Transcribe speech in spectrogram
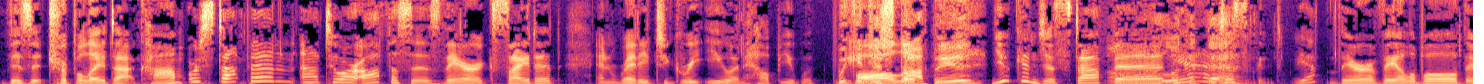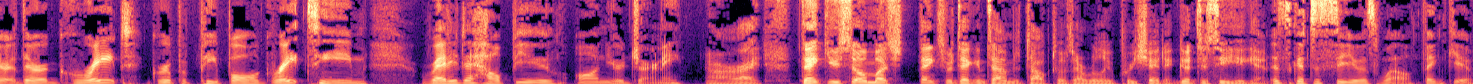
visit AAA.com or stop in uh, to our offices. They're excited and ready to greet you and help you with. We can just all of- stop in? You can just stop Oh, in. look yeah, at that. Just, yeah, they're available. They're they're a great group of people, great team, ready to help you on your journey. All right. Thank you so much. Thanks for taking time to talk to us. I really appreciate it. Good to see you again. It's good to see you as well. Thank you.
